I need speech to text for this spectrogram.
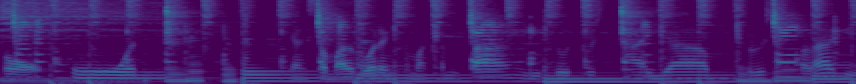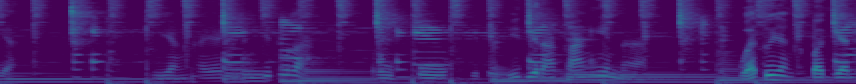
soun yang sambal goreng sama kentang gitu terus ayam terus apa lagi ya? Yang kayak gitu gitulah kerupuk gitu. Jadi dirantangin. Nah gua tuh yang kebagian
